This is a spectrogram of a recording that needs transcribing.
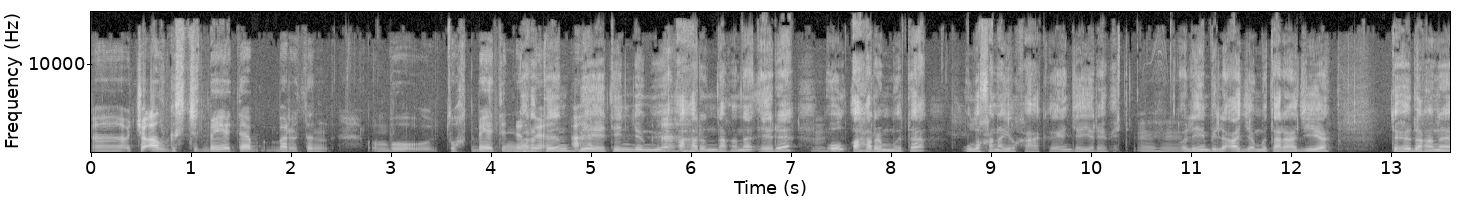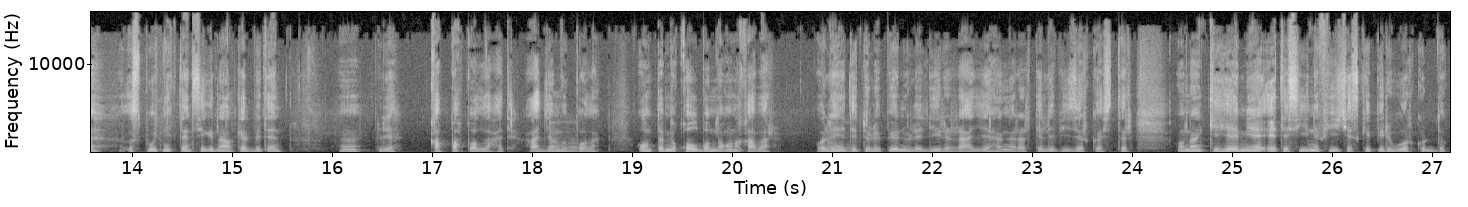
Очо алгысчыт бейете барытын бу тухт бейтин нөңү барытын бейтин нөңү ахарындагына эре ол ахарымыта улахан айылга кыган жай эребит. Олен биле ажамы таражия төһө даганы спутниктен сигнал келбитен биле каппак болла хати ажамы болан онта ми кол бондоңуна кабар. Олен эте төлөпөн үлелир радио хаңарар телевизор көстөр. Онан кихе мия эте сине физический переговор курдук.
